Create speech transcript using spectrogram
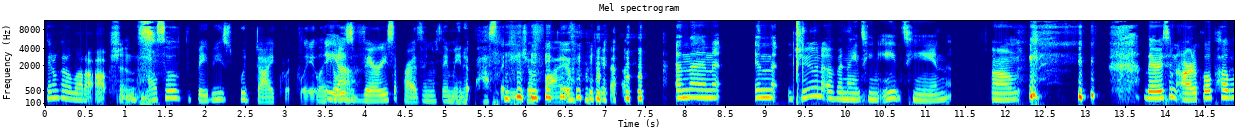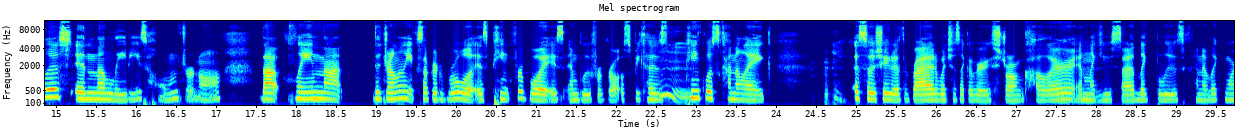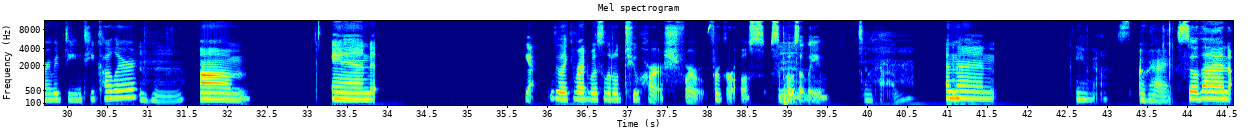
they don't got a lot of options. also the babies would die quickly like it was very surprising if they made it past the age of five yeah And then in June of 1918, um, there is an article published in the Ladies' Home Journal that claimed that the generally accepted rule is pink for boys and blue for girls because Hmm. pink was kind of like associated with red, which is like a very strong color, and like Mhm. you said, like blue is kind of like more of a dainty color. hmm Um, and yeah, like red was a little too harsh for for girls, supposedly. okay And Mm. then You know. Okay. So then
